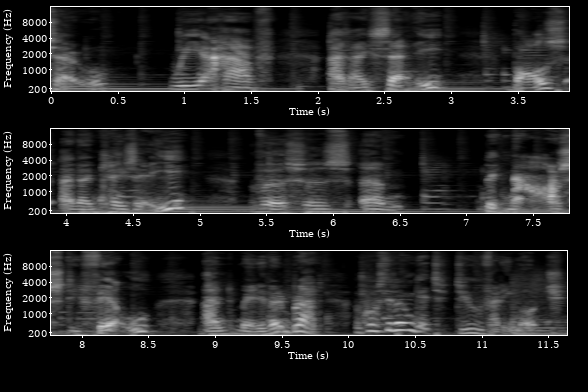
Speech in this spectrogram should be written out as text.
So we have, as I say, Boz and MKZ versus um, Big Nasty Phil and Main Event Brad. Of course, they don't get to do very much.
